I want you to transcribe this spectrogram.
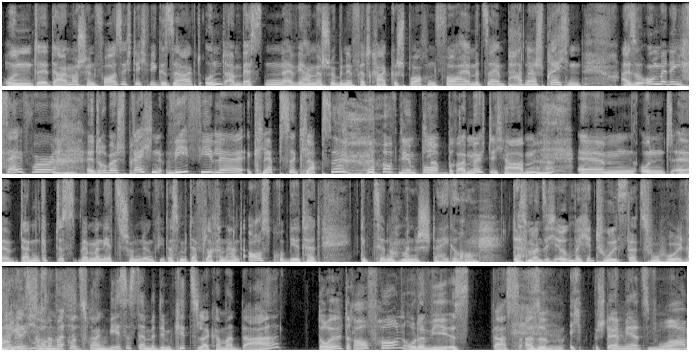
Und äh, da immer schön vorsichtig, wie gesagt. Und am besten, äh, wir haben ja schon über den Vertrag gesprochen, vorher mit seinem Partner sprechen. Also unbedingt Safe Word, äh, drüber sprechen, wie viele Klepse, Klapse auf dem Po bra- möchte ich haben. Ähm, und äh, dann gibt es, wenn man jetzt schon irgendwie das mit der flachen Hand ausprobiert hat, gibt's ja noch mal eine Steigerung. Dass man sich irgendwelche Tools dazu holt. Warte, Jetzt ich muss mal kurz fragen, wie ist es denn mit dem Kitzler? Kann man da doll draufhauen oder wie ist das? Also ich stelle mir jetzt vor,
